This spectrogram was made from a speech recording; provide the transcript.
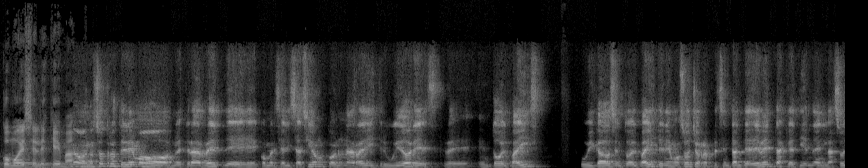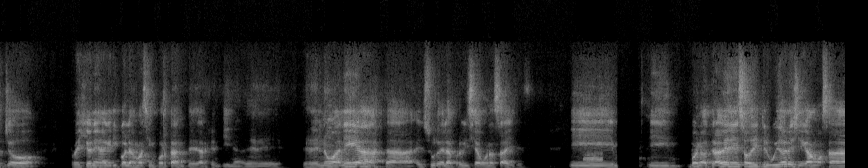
¿Cómo es el esquema? No, nosotros tenemos nuestra red de comercialización con una red de distribuidores eh, en todo el país ubicados en todo el país. Tenemos ocho representantes de ventas que atienden las ocho regiones agrícolas más importantes de Argentina, desde, el NOA NEA hasta el sur de la provincia de Buenos Aires. Y, bueno, a través de esos distribuidores llegamos a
